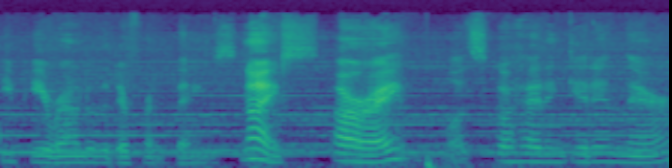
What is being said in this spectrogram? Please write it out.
TP around to the different things. Nice. All right, let's go ahead and get in there.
